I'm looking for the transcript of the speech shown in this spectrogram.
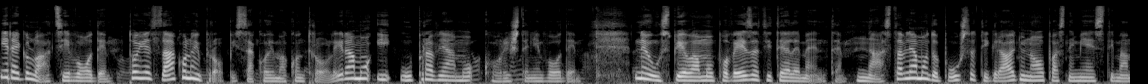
i regulacije vode. To je zakona i propisa kojima kontroliramo i upravljamo korištenje vode. Ne uspijevamo povezati te elemente. Nastavljamo dopuštati gradnju na opasnim mjestima,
